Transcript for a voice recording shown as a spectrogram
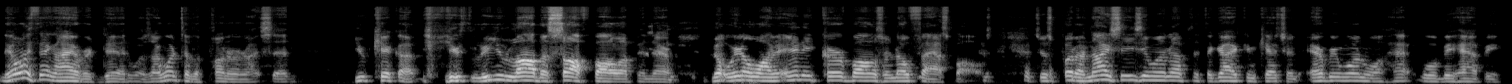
The only thing I ever did was I went to the punter and I said, you kick up, you you lob a softball up in there. No, we don't want any curveballs or no fastballs. Just put a nice easy one up that the guy can catch, and everyone will ha- will be happy.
